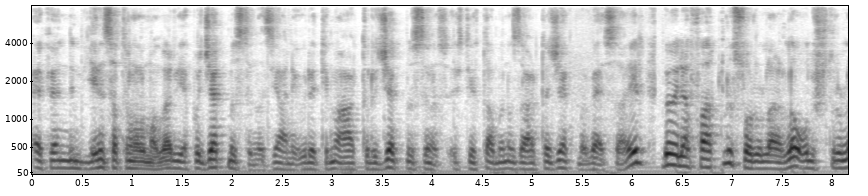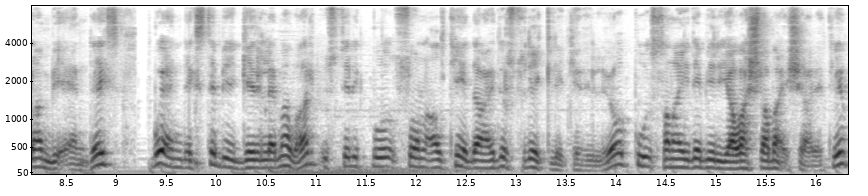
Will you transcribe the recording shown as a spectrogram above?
Efendim yeni satın almalar yapacak mısınız? Yani üretimi artıracak mısınız? İstihdamınız artacak mı vesaire? Böyle farklı sorularla oluşturulan bir endeks. Bu endekste bir gerileme var. Üstelik bu son 6-7 aydır sürekli geriliyor. Bu sanayide bir yavaşlama işareti.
